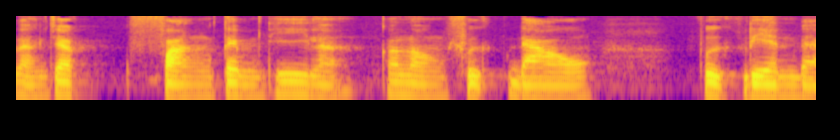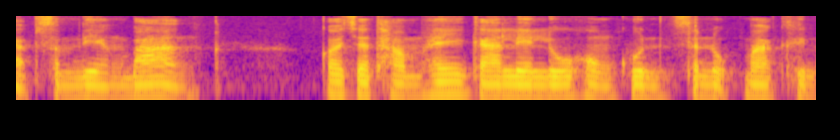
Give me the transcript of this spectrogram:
หลังจากฟังเต็มที่แล้ว ก็ลองฝึกเดา ฝึกเรียนแบบสำเนียงบ้าง ก็จะทำให้การเรียนรู้ของคุณสนุกมากขึ้น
